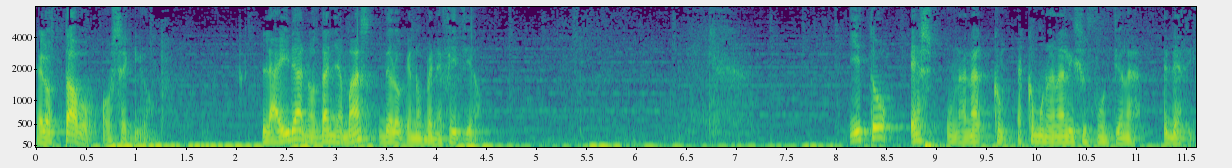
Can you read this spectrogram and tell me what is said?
El octavo obsequio. La ira nos daña más de lo que nos beneficia. Y esto es, es como un análisis funcional. Es decir,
